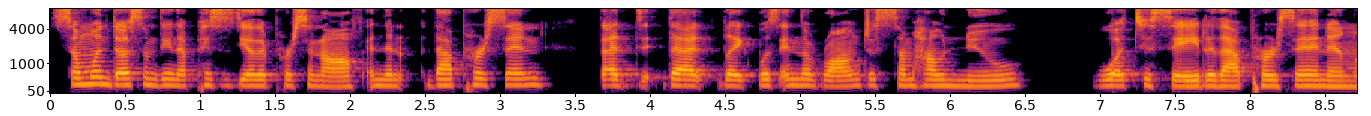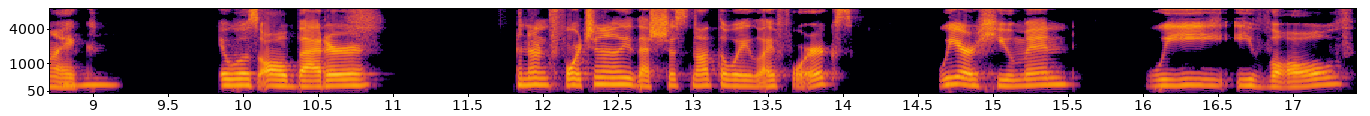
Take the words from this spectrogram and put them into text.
someone does something that pisses the other person off and then that person that that like was in the wrong just somehow knew what to say to that person and like mm-hmm. it was all better. And unfortunately that's just not the way life works. We are human. We evolve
